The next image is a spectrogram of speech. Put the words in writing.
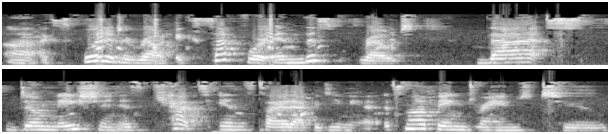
uh, exploitative route, except for in this route, that donation is kept inside academia. It's not being drained to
